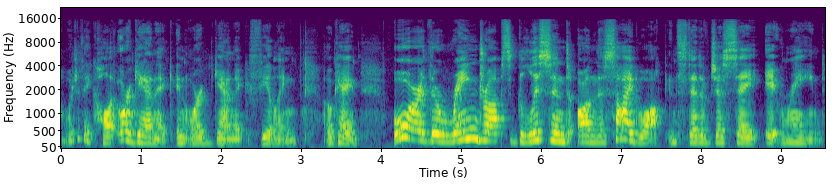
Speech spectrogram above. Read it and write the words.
What do they call it? Organic, an organic feeling. Okay, or the raindrops glistened on the sidewalk instead of just say it rained.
